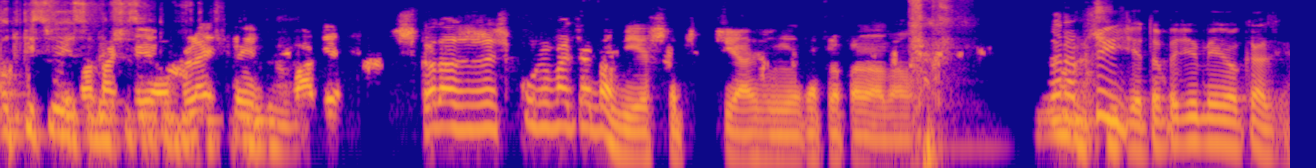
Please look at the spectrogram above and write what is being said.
odpisuję sobie wszystko. takiej obleśnej. Szkoda, że żeś kurwa dziadowi jeszcze przyjaźni nie zaproponował. Zaraz Dobra, przyjdzie, to będziemy mieli okazję.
